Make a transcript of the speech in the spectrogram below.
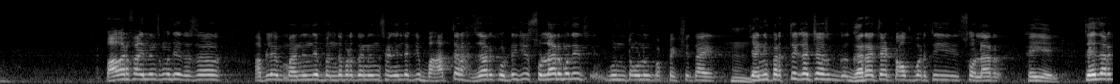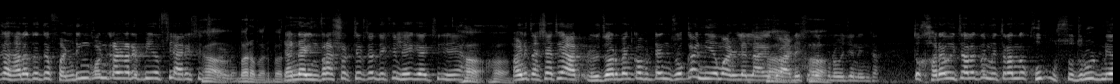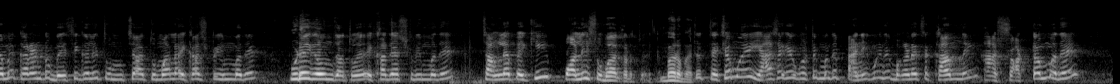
पॉवर फायनान्समध्ये जसं आपल्या माननीय पंतप्रधानांनी सांगितलं की बहात्तर हजार कोटीची सोलारमध्ये गुंतवणूक अपेक्षित आहे. ज्यांनी प्रत्येकाच्या घराच्या टॉपवरती सोलार हे येईल. ते जर का झालं तर ते फंडिंग कोण करणार आहे? पीएफसी आरएसी हो बरोबर बरोबर. त्यांना इन्फ्रास्ट्रक्चरचं देखील हे घ्यायची हे आहे. हो, हो. आणि तशात हे रिझर्व्ह बँक ऑफ इंडियाने जो काय नियम आणलेला आहे जो ऍडिशनल प्रोव्हिजनिंगचा तो खरं विचारलं तर मित्रांनो खूप सुदृढ नियम आहे कारण तो बेसिकली तुमच्या तुम्हाला एका स्ट्रीममध्ये पुढे घेऊन जातोय एखाद्या स्ट्रीममध्ये चांगल्यापैकी पॉलिश उभा करतोय. बरोबर. तर त्याच्यामुळे या सगळ्या गोष्टींमध्ये पॅनिकमध्ये बघण्याचं काम नाही. हा शॉर्ट टर्ममध्ये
